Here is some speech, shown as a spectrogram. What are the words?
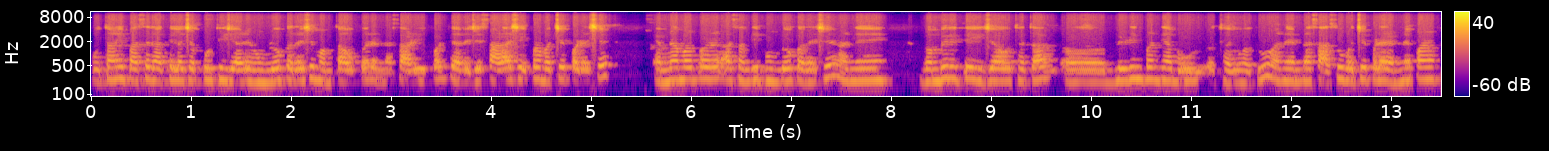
પોતાની પાસે રાખેલા ચપ્પુથી જ્યારે હુમલો કરે છે મમતા ઉપર, એમના સાડી ઉપર, ત્યારે જે શાળા છે એ પણ વચ્ચે પડે છે. એમના પર આ સંદીપ હુમલો કરે છે અને ગંભીર રીતે ઈજાઓ થતા બ્લીડિંગ પણ ત્યાં બહુ થયું હતું અને એમના સાસુ વચ્ચે પડ્યા એમને પણ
